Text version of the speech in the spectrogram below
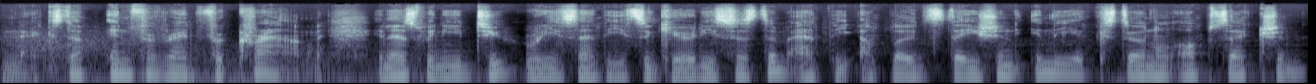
Next up, infrared for crown. In this, we need to reset the security system at the upload station in the external ops section,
